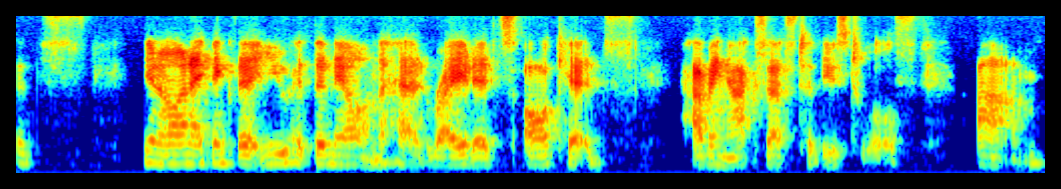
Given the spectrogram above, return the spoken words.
It's you know and i think that you hit the nail on the head right? It's all kids having access to these tools. Um,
